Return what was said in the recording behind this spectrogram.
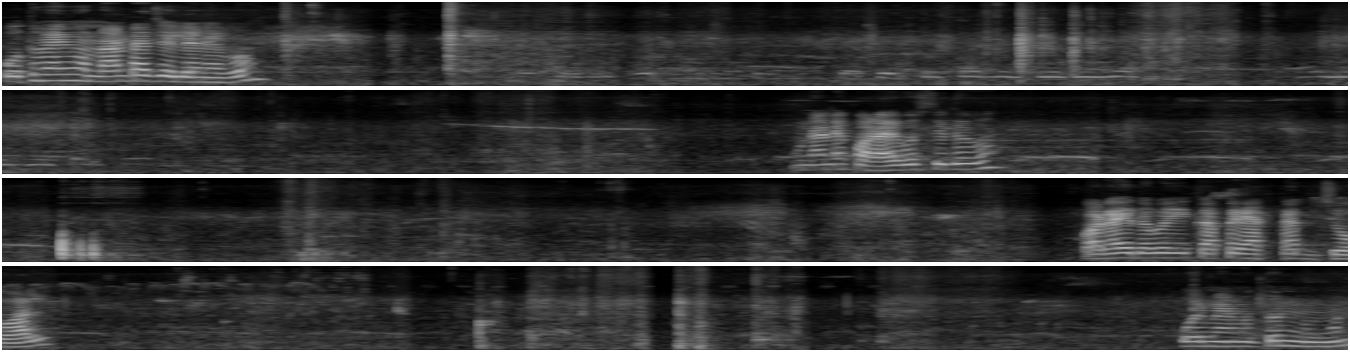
প্রথমে আমি উনানটা জেলে নেব। উনানে কড়াই বসিয়ে দেবো। কড়াই দেবো এই কাপের এক কাপ জল। পরিমাণ মতো নুন।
